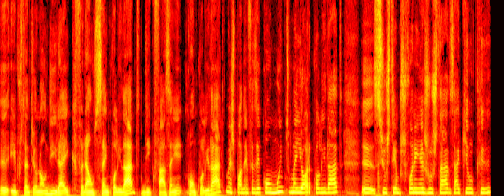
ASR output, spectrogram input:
e, portanto, eu não direi que farão sem qualidade, digo que fazem com qualidade, mas podem fazer com muito maior qualidade eh, se os tempos forem ajustados àquilo que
